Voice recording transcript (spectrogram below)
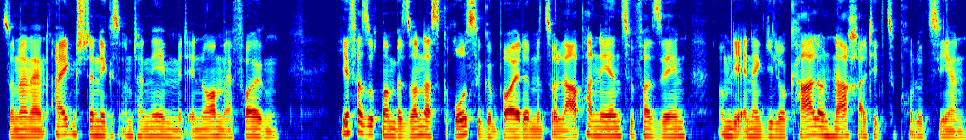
sondern ein eigenständiges Unternehmen mit enormen Erfolgen. Hier versucht man besonders große Gebäude mit Solarpanelen zu versehen, um die Energie lokal und nachhaltig zu produzieren.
